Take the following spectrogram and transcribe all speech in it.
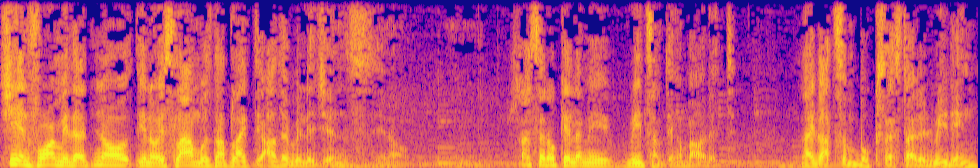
she informed me that no you know Islam was not like the other religions you know. So I said okay let me read something about it. And I got some books I started reading.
